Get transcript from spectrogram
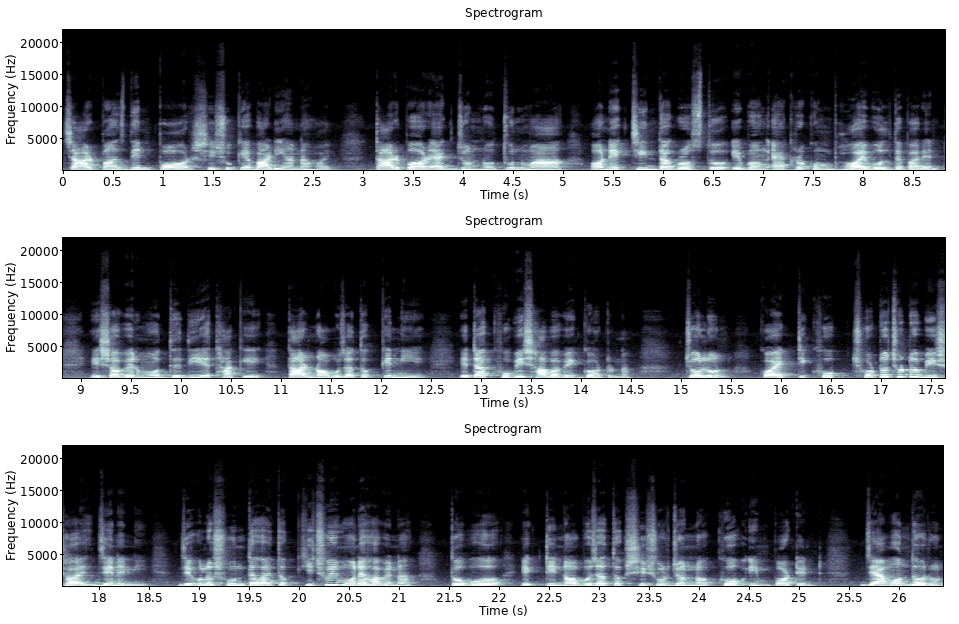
চার পাঁচ দিন পর শিশুকে বাড়ি আনা হয়। তারপর একজন নতুন মা অনেক চিন্তাগ্রস্ত এবং একরকম ভয় বলতে পারেন এসবের মধ্যে দিয়ে থাকে তার নবজাতককে নিয়ে। এটা খুবই স্বাভাবিক ঘটনা। চলুন কয়েকটি খুব ছোট ছোট বিষয় জেনে নিই, যেগুলো শুনতে হয়তো কিছুই মনে হবে না, তবুও একটি নবজাতক শিশুর জন্য খুব ইম্পর্টেন্ট যেমন ধরুন,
